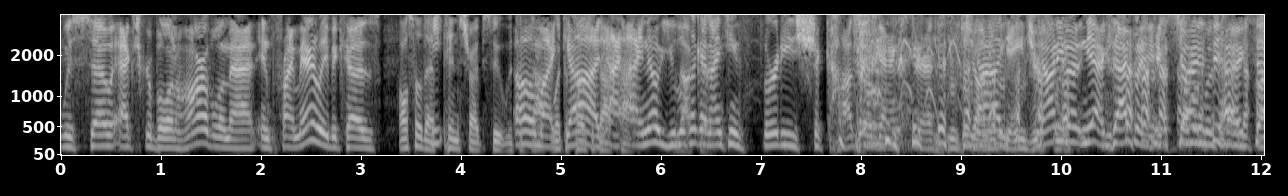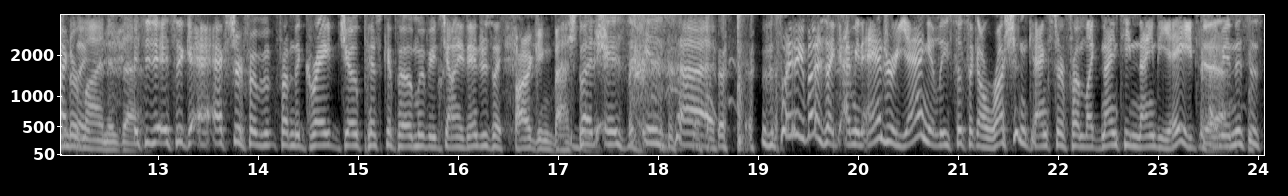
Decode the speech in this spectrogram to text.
Was so execrable and horrible in that, and primarily because Also, that he- pinstripe suit with the Oh dot, my with the polka god! dot tie. I, I know you look Not like a 1930s Chicago gangster. Johnny Not- Dangerfield. Not even. Yeah, exactly. It's Someone was yeah, trying to exactly. undermine his ass. It's a, it's a extra from from the great Joe Piscopo movie Johnny Dangerously. Farging bastard. But is is uh, the funny thing about it is like I mean Andrew Yang at least looks like a Russian gangster from like 1998. I mean this is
